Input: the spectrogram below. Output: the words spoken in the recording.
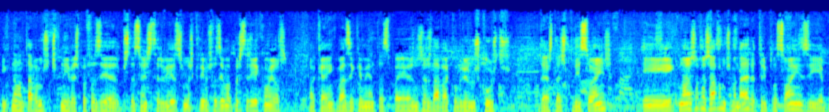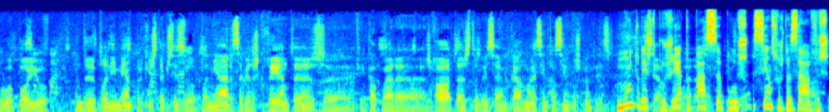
e que não estávamos disponíveis para fazer prestações de serviços, mas queríamos fazer uma parceria com eles, ok? Em que basicamente a CPEA nos ajudava a cobrir os custos destas expedições e que nós arranjávamos maneira, tripulações e o apoio de planeamento, porque isto é preciso planear, saber as correntes, eh, enfim, calcular as rotas, tudo isso é um bocado, não é assim tão simples quanto isso. Muito deste Certo, projeto passa pelos censos das aves,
